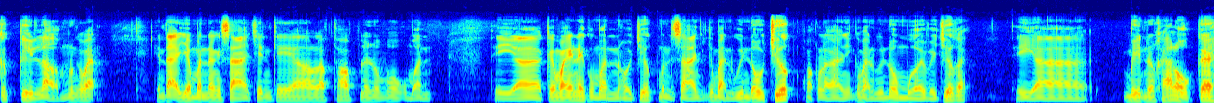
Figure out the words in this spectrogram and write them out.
cực kỳ lởm luôn các bạn. Hiện tại giờ mình đang xài trên cái ờ, laptop Lenovo của mình. Thì uh, cái máy này của mình hồi trước mình xài những cái bản Windows trước hoặc là những cái bản Windows 10 về trước ấy. Thì uh, pin nó khá là ok.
